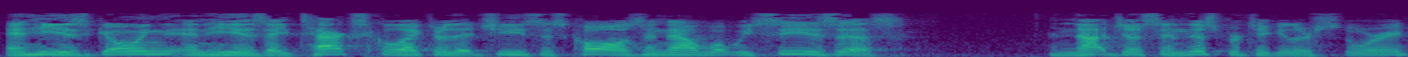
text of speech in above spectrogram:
And he is going and he is a tax collector that Jesus calls. And now what we see is this. And not just in this particular story,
